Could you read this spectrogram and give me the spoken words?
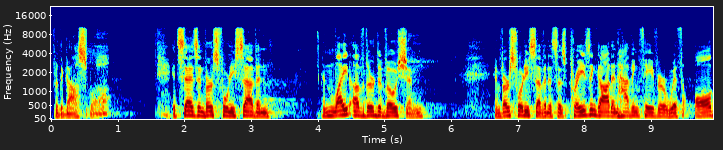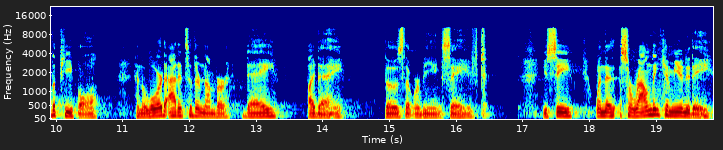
for the gospel. It says in verse 47, in light of their devotion, in verse 47, it says, praising God and having favor with all the people, and the Lord added to their number day by day those that were being saved. You see, when the surrounding community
